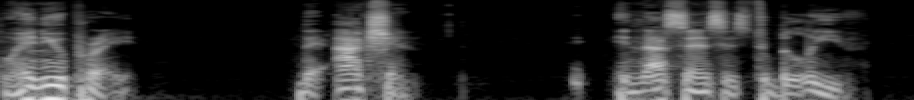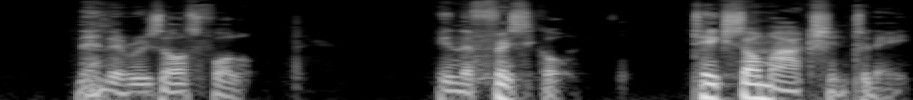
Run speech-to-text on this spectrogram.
When you pray, the action, in that sense, is to believe. Then the results follow. In the physical, take some action today.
